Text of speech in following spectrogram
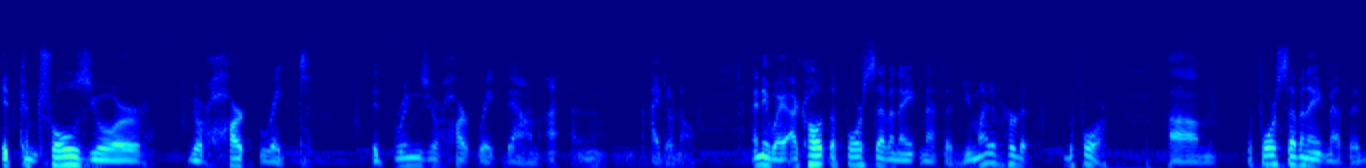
it controls your your heart rate. It brings your heart rate down. I I don't know. Anyway, I call it the 478 method. You might have heard it before. Um, the 478 method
